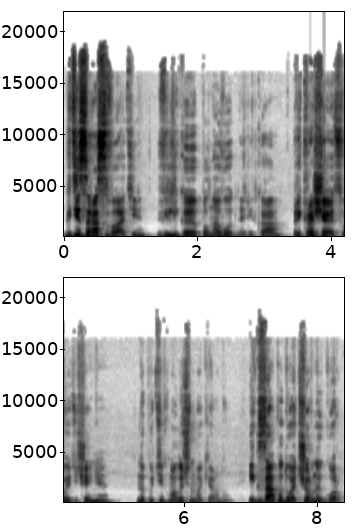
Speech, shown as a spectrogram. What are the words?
где Сарасвати, великая полноводная река, прекращает свое течение на пути к Молочному океану и к западу от Черных гор.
